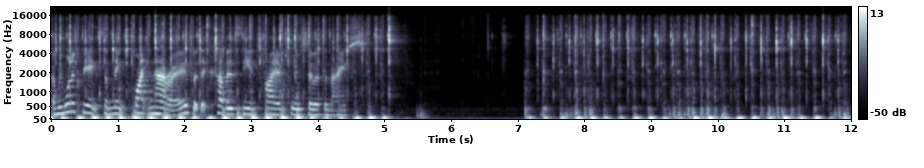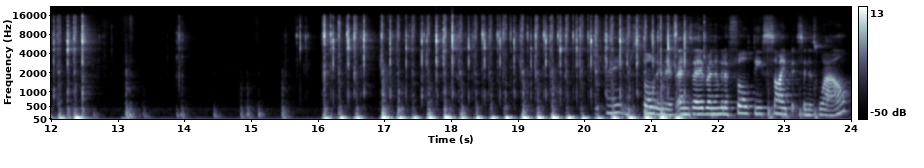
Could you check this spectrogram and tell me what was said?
And we want to create something quite narrow, but that covers the entire torso of the mouse. Over and I'm going to fold these side bits in as well.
